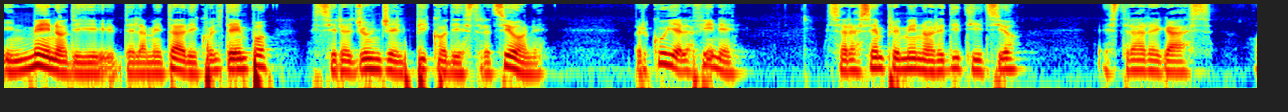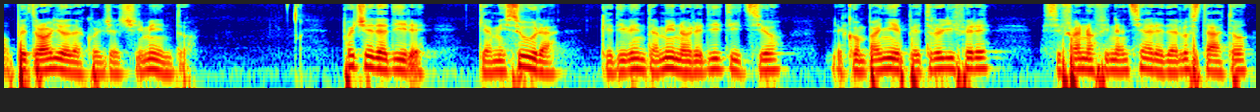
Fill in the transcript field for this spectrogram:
in meno di, della metà di quel tempo si raggiunge il picco di estrazione per cui alla fine sarà sempre meno redditizio estrarre gas o petrolio da quel giacimento. Poi c'è da dire che a misura che diventa meno redditizio le compagnie petrolifere si fanno finanziare dallo stato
